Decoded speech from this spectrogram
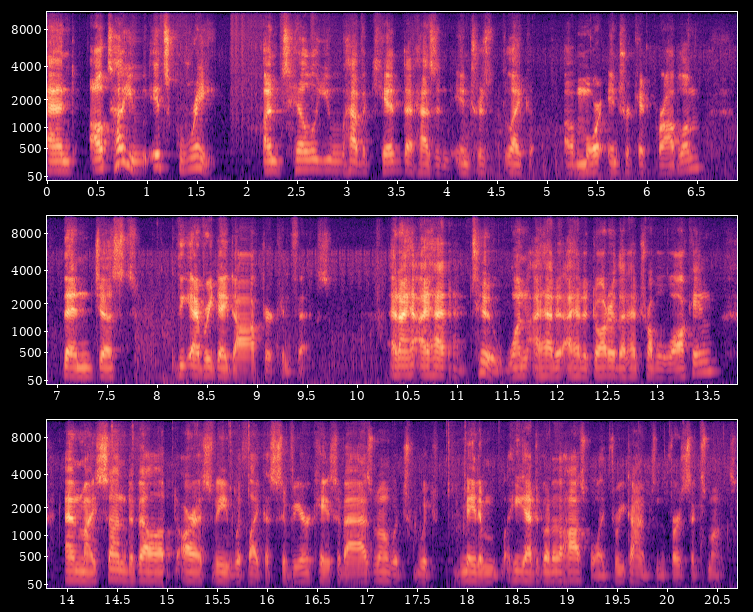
and i'll tell you it's great until you have a kid that has an interest like a more intricate problem than just the everyday doctor can fix and I, I had two one i had i had a daughter that had trouble walking and my son developed RSV with like a severe case of asthma, which which made him he had to go to the hospital like three times in the first six months.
